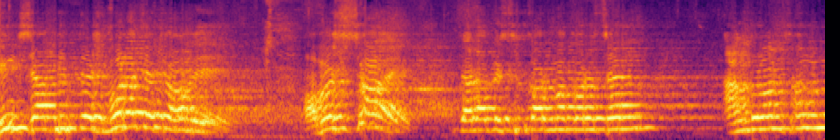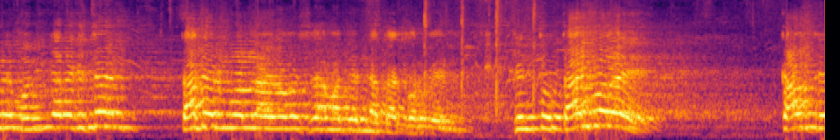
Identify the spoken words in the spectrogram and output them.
হিংসা বিদ্বেষ ভুলে যেতে হবে। অবশ্যই যারা বেশি কর্ম করেছেন, আন্দোলন সংগ্রামে ভূমিকা রেখেছেন, তাদের মূল্যায়ন অবশ্যই আমাদের নেতা করবেন। কিন্তু তাই বলে কাউকে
